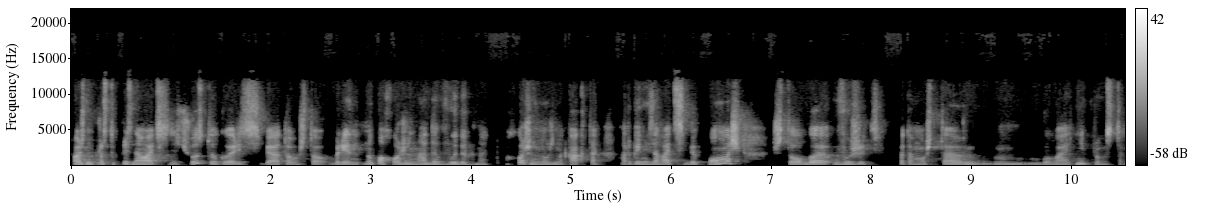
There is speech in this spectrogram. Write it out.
Важно просто признавать эти чувства, говорить себе о том, что, блин, ну, похоже, надо выдохнуть, похоже, нужно как-то организовать себе помощь, чтобы выжить, потому что бывает непросто.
